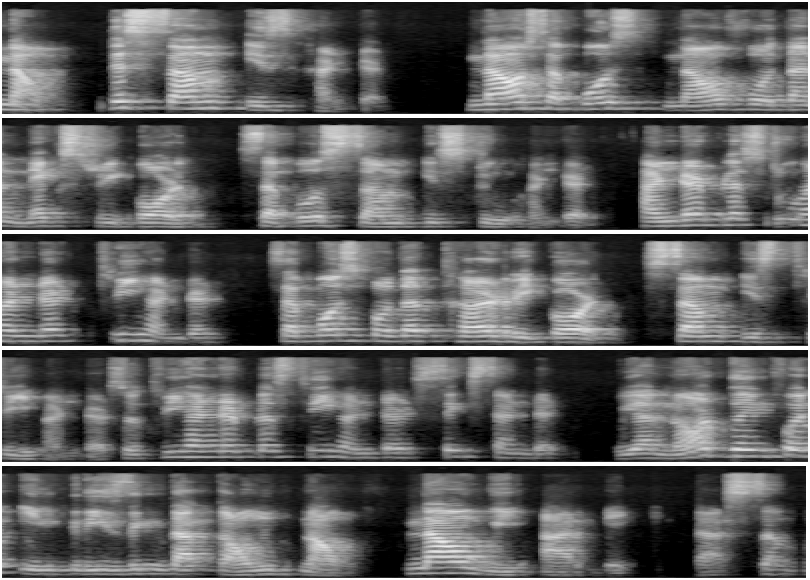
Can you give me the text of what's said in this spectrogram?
Now, this sum is 100. Now, suppose now for the next record, suppose sum is 200. 100 plus 200, 300. Suppose for the third record, sum is 300. So 300 plus 300, 600. We are not going for increasing the count now. Now we are making the sum.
